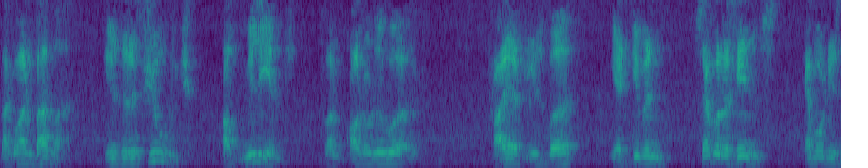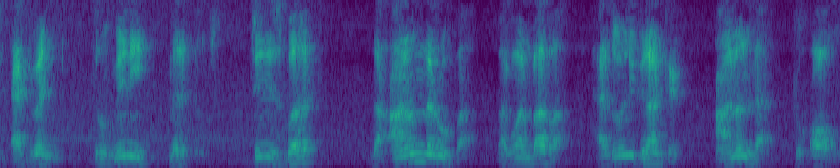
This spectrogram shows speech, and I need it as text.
Bhagavan Baba is the refuge of millions from all over the world. Prior to his birth, he had given several hints about his advent through many miracles. Since his birth, the Ananda Rupa, Bhagavan Baba, has only granted Ananda to all.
